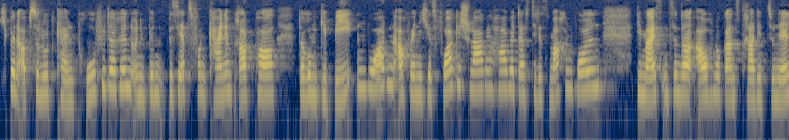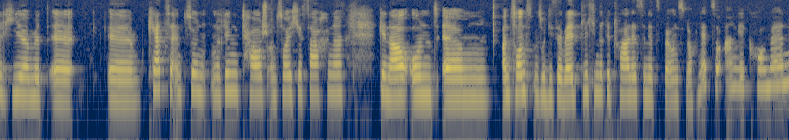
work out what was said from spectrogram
Ich bin absolut kein Profi darin und ich bin bis jetzt von keinem Brautpaar darum gebeten worden, auch wenn ich es vorgeschlagen habe, dass die das machen wollen. Die meisten sind da auch noch ganz traditionell hier mit äh, äh, Kerze entzünden, Ringtausch und solche Sachen. Genau, und ähm, ansonsten so diese weltlichen Rituale sind jetzt bei uns noch nicht so angekommen.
